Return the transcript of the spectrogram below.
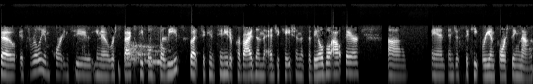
So it's really important to, you know, respect people's beliefs, but to continue to provide them the education that's available out there, uh, and and just to keep reinforcing that.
